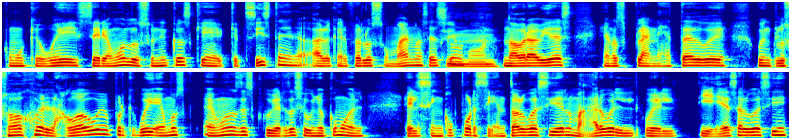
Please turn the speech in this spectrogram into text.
como que, güey, seríamos los únicos que, que existen, a lo que a los humanos, eso. Simón. No habrá vidas en los planetas, güey, o incluso abajo del agua, güey, porque, güey, hemos, hemos descubierto, según yo, como el, el 5%, algo así del mar, o el, o el 10, algo así,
